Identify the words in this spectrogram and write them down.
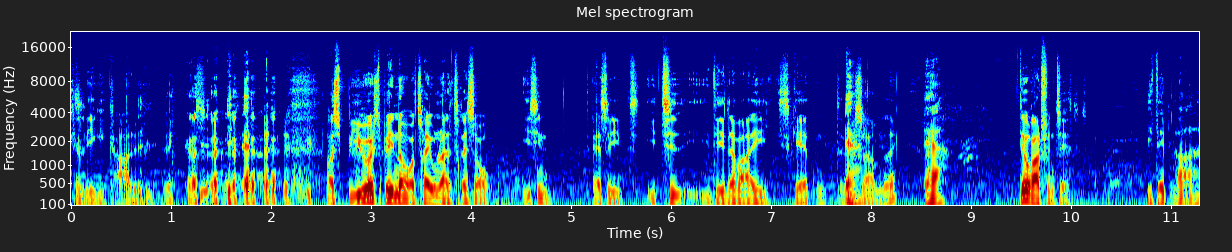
at den kan ligge i Karleby. Ikke? Altså, og i øvrigt spændende over 350 år i sin altså i, i tid i det, der var i skatten, den. Ja. var samlet. Ikke? Ja, Det var ret fantastisk. i den grad.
